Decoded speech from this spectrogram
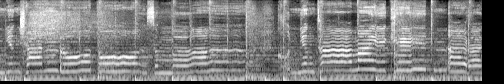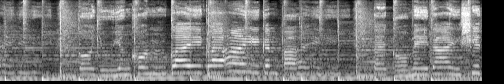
คนย่งฉันรู้ตัวเสมอ คนย่งเธไม่คิดอะไร ก็อยู่ย่งคนไกลไกลกันไป แต่ก็ไม่ได้ชิด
